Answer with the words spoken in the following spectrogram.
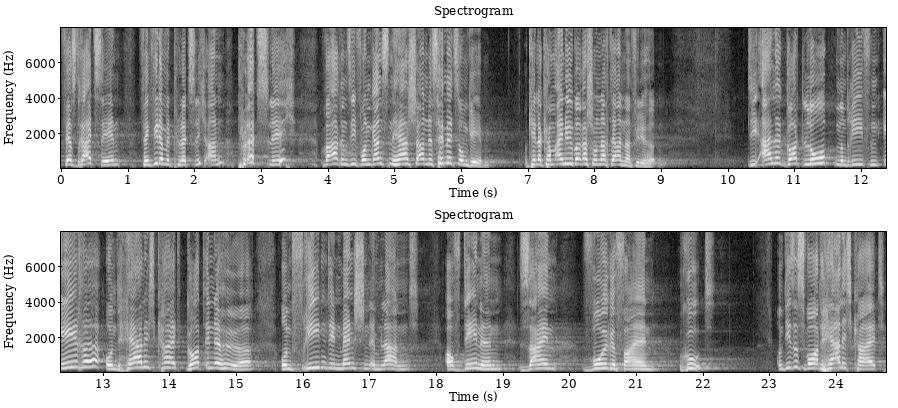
Vers 13, fängt wieder mit plötzlich an. Plötzlich waren sie von ganzen Herrschern des Himmels umgeben. Okay, da kam eine Überraschung nach der anderen für die Hirten die alle Gott lobten und riefen Ehre und Herrlichkeit Gott in der Höhe und Frieden den Menschen im Land, auf denen sein Wohlgefallen ruht. Und dieses Wort Herrlichkeit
